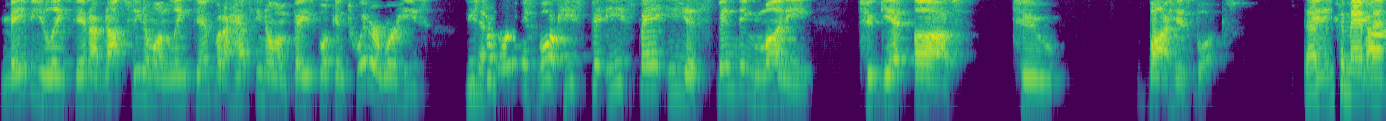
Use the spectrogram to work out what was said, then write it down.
maybe LinkedIn. I've not seen him on LinkedIn, but I have seen him on Facebook and Twitter where he's He's promoting his book. He's he's spent he is spending money to get us to buy his books. That's commitment.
